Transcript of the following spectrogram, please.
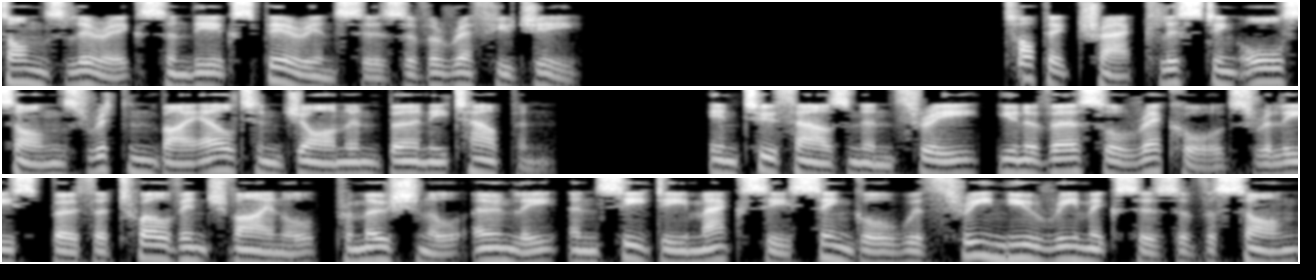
song's lyrics and the experiences of a refugee. Topic track listing All songs written by Elton John and Bernie Taupin in 2003, Universal Records released both a 12-inch vinyl promotional only and CD maxi single with three new remixes of the song,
